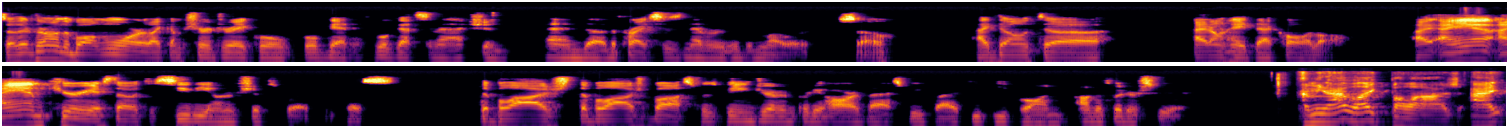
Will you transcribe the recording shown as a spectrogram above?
So they're throwing the ball more. Like I'm sure Drake will will get will get some action, and uh, the price has never been lower. So I don't uh, I don't hate that call at all. I, I am I am curious though to see the ownership split because the Ballage the Ballage bus was being driven pretty hard last week by a few people on on the Twitter sphere. I mean, I like Ballage. I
